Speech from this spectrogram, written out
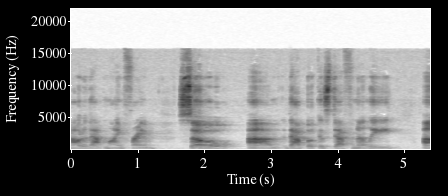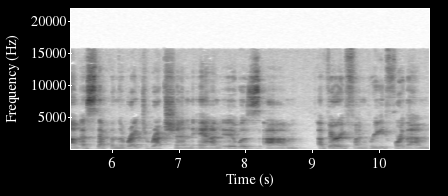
out of that mind frame. So um, that book is definitely um, a step in the right direction and it was um, a very fun read for them.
